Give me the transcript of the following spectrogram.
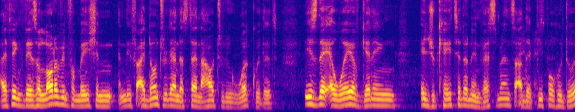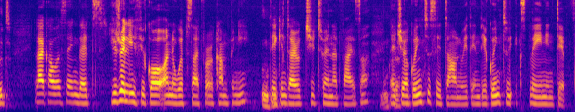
I think there's a lot of information, and if I don't really understand how to do work with it, is there a way of getting educated on investments? Are there people who do it? Like I was saying that usually if you go on a website for a company, they can direct you to an advisor that Mm-hmm. You are going to sit down with and they're going to explain in depth.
